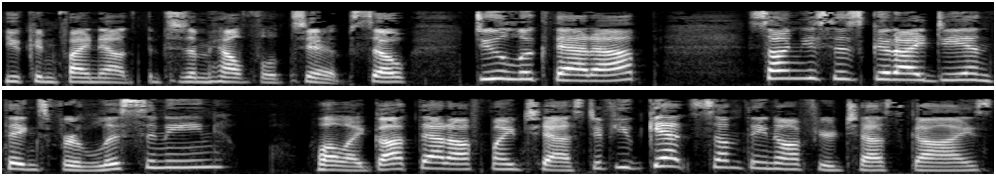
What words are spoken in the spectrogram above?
you can find out some helpful tips. So do look that up. Sonia says, good idea and thanks for listening. Well, I got that off my chest. If you get something off your chest, guys,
